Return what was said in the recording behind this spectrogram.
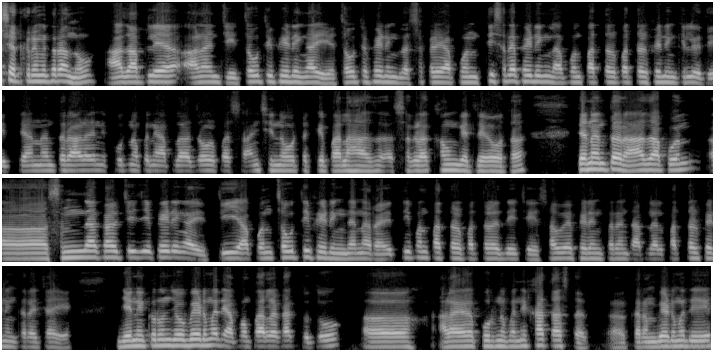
शेतकरी मित्रांनो. आज आपल्या आळांची चौथी फिडिंग आहे. चौथ्या फिडिंगला सकाळी आपण तिसऱ्या फिडिंगला आपण पातळ पातळ फिडिंग केली होती. त्यानंतर आळ्याने पूर्णपणे आपला जवळपास ऐंशी नव्वद टक्के पाला हा सगळा खाऊन घेतलेला होता. त्यानंतर आज आपण संध्याकाळची जी फिडिंग आहे ती आपण चौथी फिडिंग देणार आहे. ती पण पातळ पातळ द्यायची सहाव्या फिडिंग पर्यंत आपल्याला पातळ फिडिंग करायची आहे. जेणेकरून जो बेडमध्ये आपण पाला टाकतो तो आळ्या पूर्णपणे खात असतात. कारण बेडमध्ये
